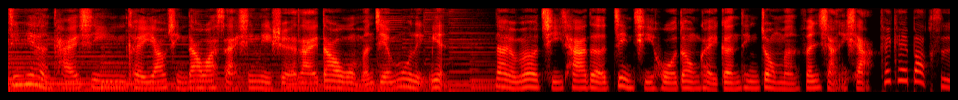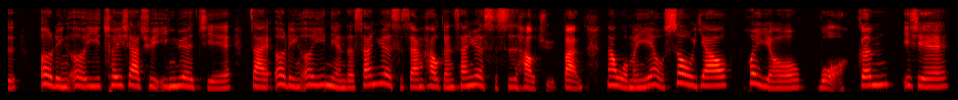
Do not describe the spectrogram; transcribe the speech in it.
今天很开心可以邀请到哇塞心理学来到我们节目里面。那有没有其他的近期活动可以跟听众们分享一下？KKBOX。二零二一吹下去音乐节在二零二一年的三月十三号跟三月十四号举办。那我们也有受邀，会有我跟一些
